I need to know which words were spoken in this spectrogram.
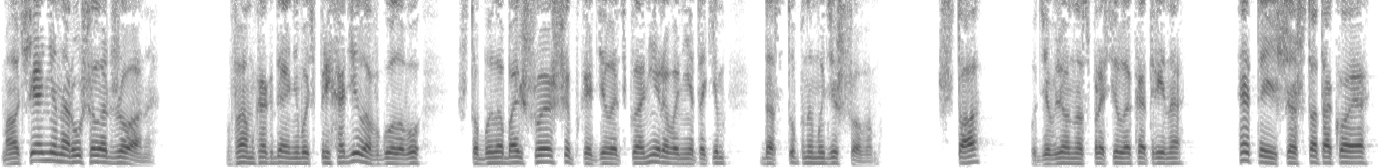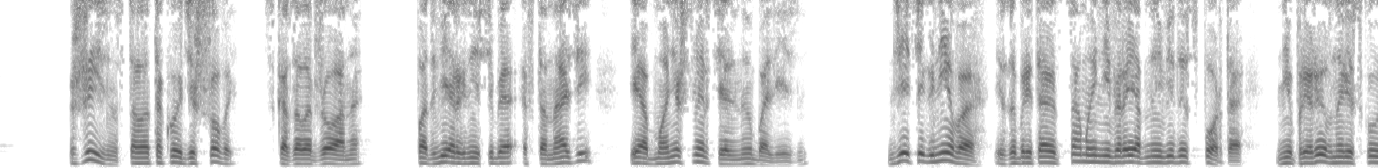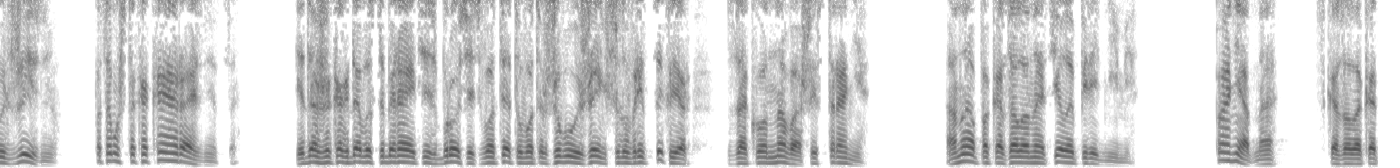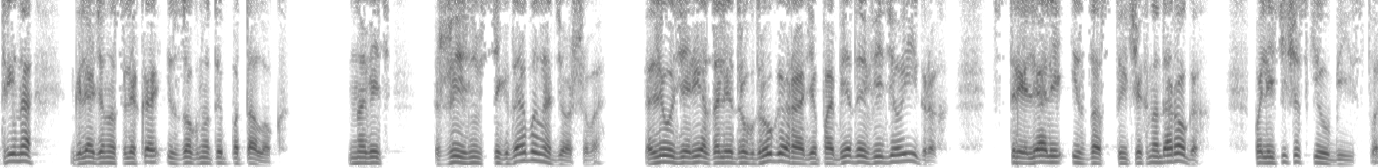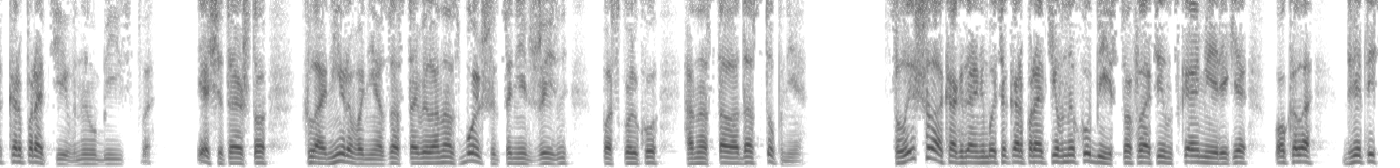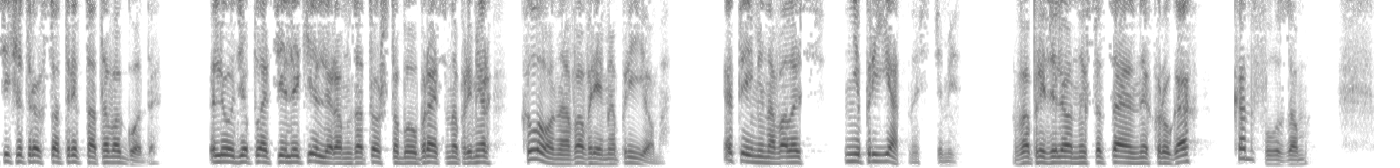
Молчание нарушила Джоанна. Вам когда-нибудь приходило в голову, что было большой ошибкой делать клонирование таким доступным и дешевым? Что? Удивленно спросила Катрина. Это еще что такое? Жизнь стала такой дешевой, сказала Джоанна. Подвергни себя эвтаназии и обманешь смертельную болезнь. Дети гнева изобретают самые невероятные виды спорта, непрерывно рискуют жизнью, потому что какая разница? И даже когда вы собираетесь бросить вот эту вот живую женщину в рециклер, закон на вашей стороне. Она показала на тело перед ними. «Понятно», — сказала Катрина, глядя на слегка изогнутый потолок. «Но ведь жизнь всегда была дешева. Люди резали друг друга ради победы в видеоиграх, стреляли из-за стычек на дорогах, политические убийства, корпоративные убийства. Я считаю, что Клонирование заставило нас больше ценить жизнь, поскольку она стала доступнее. Слышала когда-нибудь о корпоративных убийствах в Латинской Америке около 2330 года? Люди платили киллерам за то, чтобы убрать, например, клона во время приема. Это именовалось неприятностями. В определенных социальных кругах — конфузом.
